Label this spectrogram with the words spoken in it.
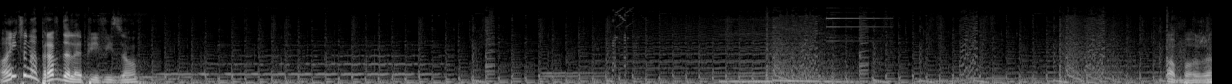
Oni to naprawdę lepiej widzą. O Boże.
